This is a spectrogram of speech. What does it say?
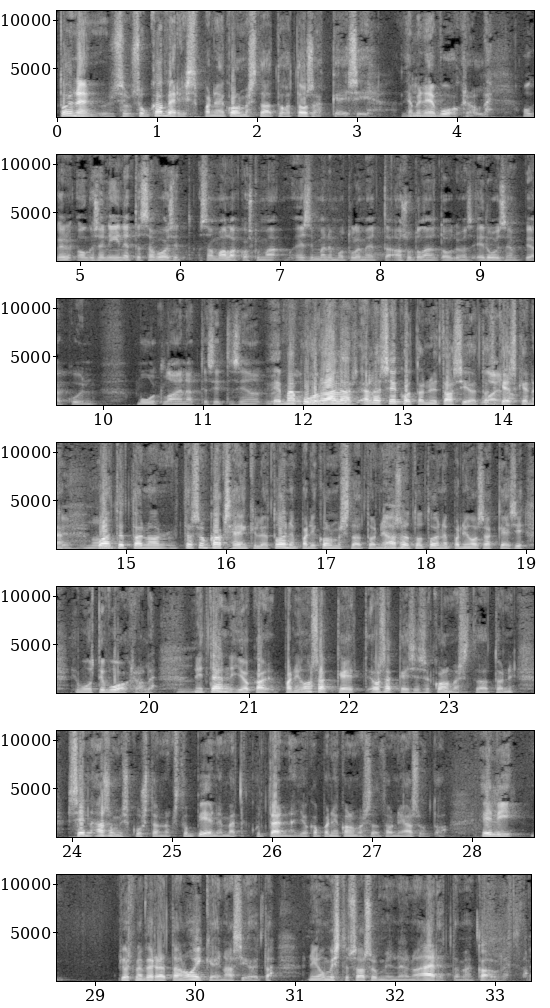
Toinen, sun kaveris panee 300 000 osakkeisiin ja Joo. menee vuokralle. Onko, onko se niin, että sä voisit samalla, koska mä, ensimmäinen mun tuli että asuntolainat ovat myös edullisempia kuin muut lainat ja sitten siinä. Ei mä puhun, älä, älä sekoita nyt asioita Laina, keskenään, okay, no. vaan tota, no, tässä on kaksi henkilöä, toinen pani 300 tonnia asuntoa, toinen pani osakkeisiin ja muutti vuokralle. Hmm. Niin tämän, joka pani osakkeet, osakkeisiin se 300 tonnia, sen asumiskustannukset on pienemmät kuin tämän, joka pani 300 tonnia asuntoa. Eli jos me verrataan oikein asioita, niin omistusasuminen on äärettömän kallista.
